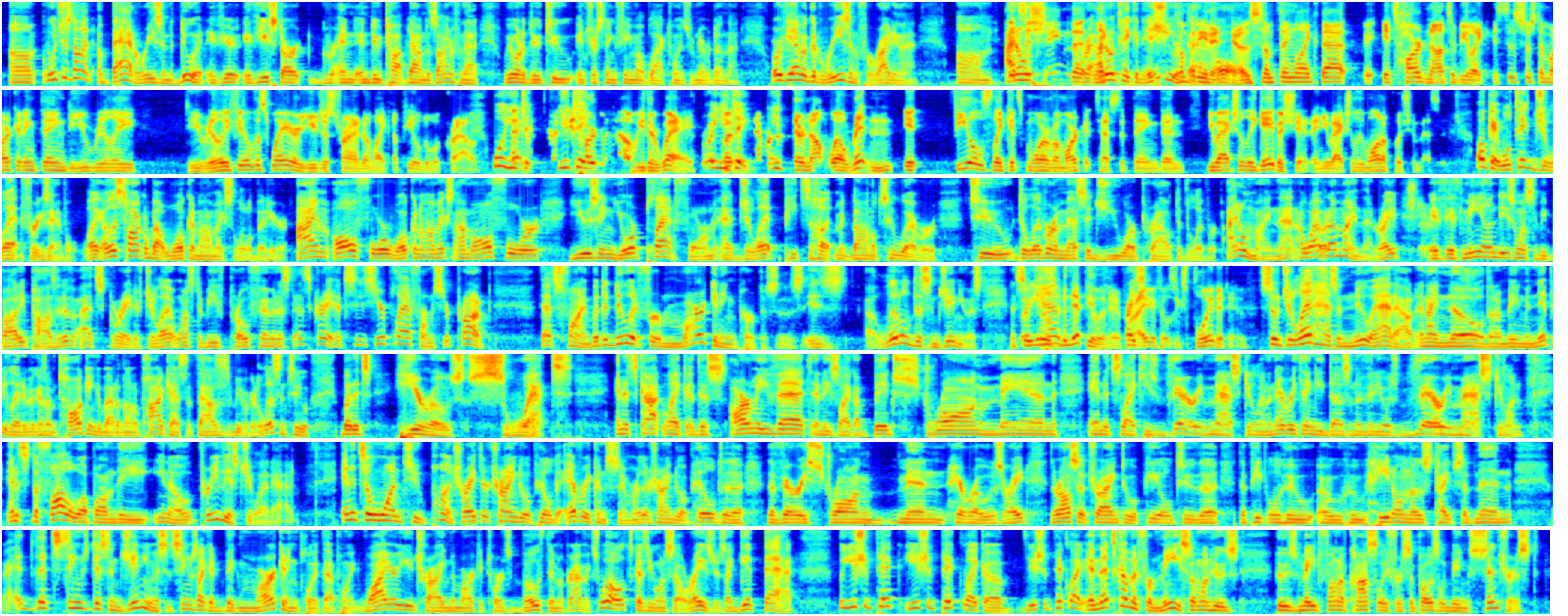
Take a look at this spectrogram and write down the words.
Um, which is not a bad reason to do it. If you if you start and, and do top down design from that, we want to do two interesting female black twins. We've never done that. Or if you have a good reason for writing that. Um, I don't. a shame that right, I don't take an issue a with company that, at that does something like that. It's hard not to be like, is this just a marketing thing? Do you really, do you really feel this way, or are you just trying to like appeal to a crowd? Well, you you it's take hard to know either way. Right, you take- you- they're not well written. It feels like it's more of a market tested thing than you actually gave a shit and you actually want to push a message. Okay, we'll take Gillette for example. Like, let's talk about wokenomics a little bit here. I'm all for wokenomics. I'm all for using your platform at Gillette, Pizza Hut, McDonald's, whoever, to deliver a message you are proud to deliver. I don't mind that. Why would I mind that, right? If if MeUndies wants to be body positive, that's great. If Gillette wants to be pro feminist, that's great. It's, it's your platform. It's your product. That's fine. But to do it for marketing purposes is a little disingenuous. And so it you feels manipulative, right, right? It feels exploitative. so Gillette has a new ad out, and I know that I'm being manipulated because I'm talking about it on a podcast that thousands of people are going to listen to. But it's Heroes Sweat, and it's got like this army vet, and he's like a big, strong man, and it's like he's very masculine, and everything he does in the video is very masculine. And it's the follow up on the you know previous Gillette ad. And it's a one-two punch, right? They're trying to appeal to every consumer. They're trying to appeal to the, the very strong men heroes, right? They're also trying to appeal to the, the people who, who who hate on those types of men. Uh, That seems disingenuous. It seems like a big marketing ploy at that point. Why are you trying to market towards both demographics? Well, it's because you want to sell razors. I get that, but you should pick. You should pick like a. You should pick like, and that's coming from me, someone who's who's made fun of constantly for supposedly being centrist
